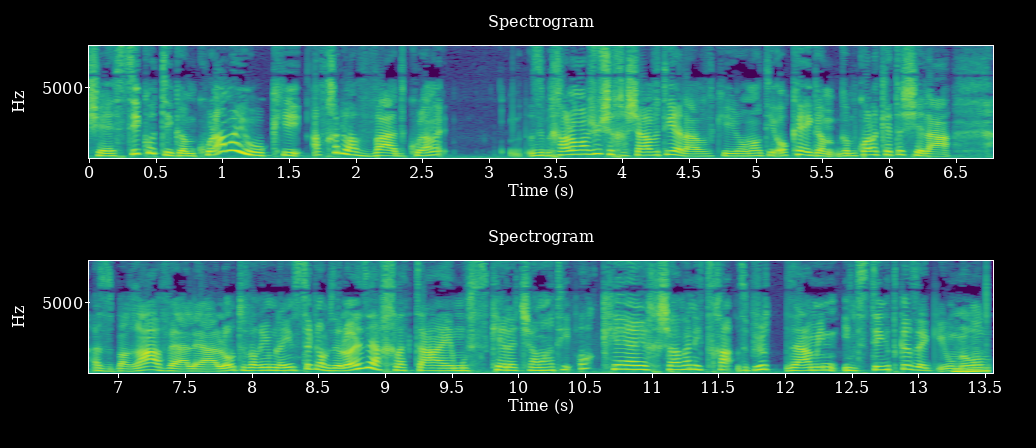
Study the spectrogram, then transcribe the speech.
שהעסיק אותי, גם כולם היו, כי אף אחד לא עבד, כולם... זה בכלל לא משהו שחשבתי עליו, כאילו אמרתי אוקיי, גם, גם כל הקטע של ההסברה והלהעלות דברים לאינסטגרם זה לא איזה החלטה אה, מושכלת שאמרתי אוקיי, עכשיו אני צריכה, זה פשוט, זה היה מין אינסטינקט כזה, כאילו מרוב,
